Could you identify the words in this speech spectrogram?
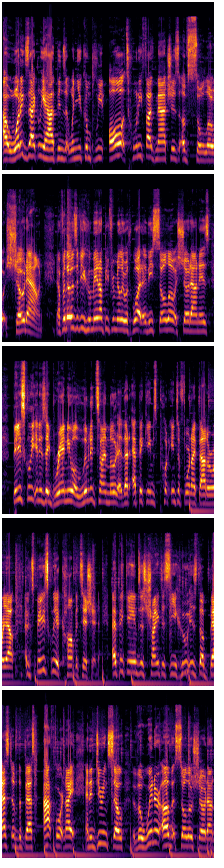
at what exactly happens when you complete all 25 matches of Solo Showdown. Now for those of you who may not be familiar with what the Solo Showdown is, basically it is a brand new limited time mode that Epic Games put into Fortnite Battle Royale, and it's basically a competition. Epic Games is trying to see who is the best of the best at Fortnite, and in doing so, the winner of Solo Showdown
